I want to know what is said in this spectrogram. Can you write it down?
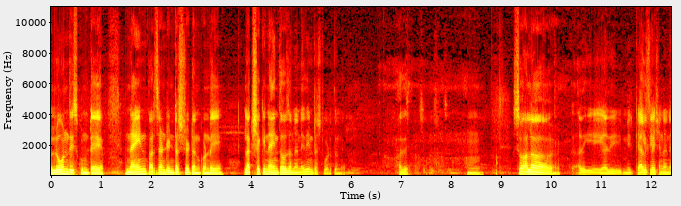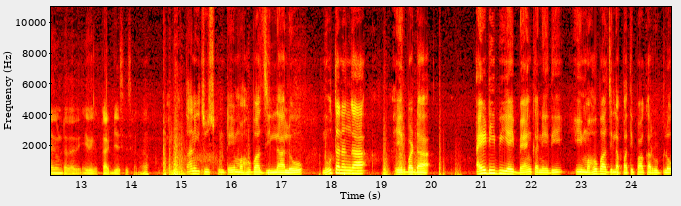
లోన్ తీసుకుంటే నైన్ పర్సెంట్ ఇంట్రెస్ట్ రేట్ అనుకోండి లక్షకి నైన్ థౌజండ్ అనేది ఇంట్రెస్ట్ పడుతుంది. అదే. సో అలా అది అది మీరు క్యాలిక్యులేషన్ అనేది ఉంటుంది అది ఇది కట్ చేసేసాను. మొత్తానికి చూసుకుంటే మహబూబాద్ జిల్లాలో నూతనంగా ఏర్పడ్డ ఐడిబిఐ బ్యాంక్ అనేది ఈ మహబూబాద్ జిల్లా పతిపాక రూట్లో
